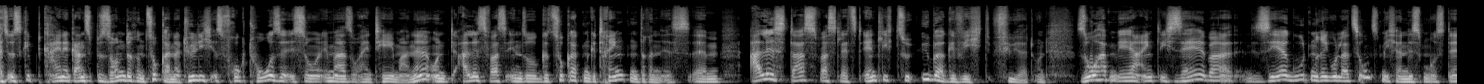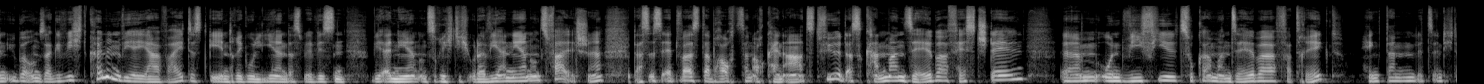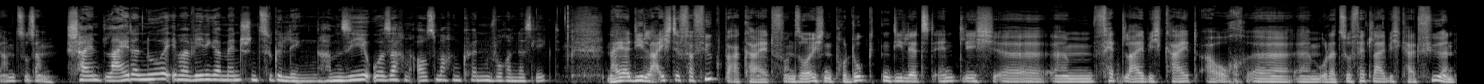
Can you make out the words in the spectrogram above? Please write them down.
Also es gibt keine ganz besonderen Zucker. Natürlich ist Fructose ist so immer so ein Thema, ne? Und alles, was in so gezuckerten Getränken drin ist, ähm, alles das, was letztendlich zu Übergewicht führt. Und so haben wir ja eigentlich selber einen sehr guten Regulationsmechanismus, denn über unser Gewicht können wir ja weitestgehend regulieren, dass wir wissen, wir ernähren uns richtig oder wir ernähren uns falsch. Ne? Das ist etwas, da braucht es dann auch kein Arzt für. Das kann man selber feststellen ähm, und wie viel Zucker man selber verträgt hängt dann letztendlich damit zusammen. Scheint leider nur immer weniger Menschen zu gelingen. Haben Sie Ursachen ausmachen können, woran das liegt? Naja, die leichte Verfügbarkeit von solchen Produkten, die letztendlich äh, ähm, Fettleibigkeit auch äh, ähm, oder zur Fettleibigkeit führen,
